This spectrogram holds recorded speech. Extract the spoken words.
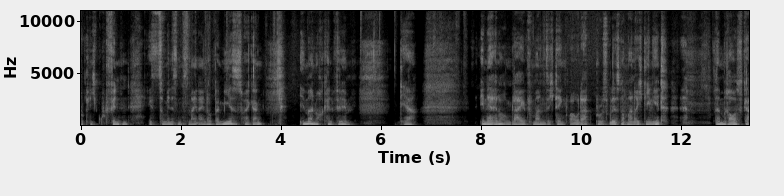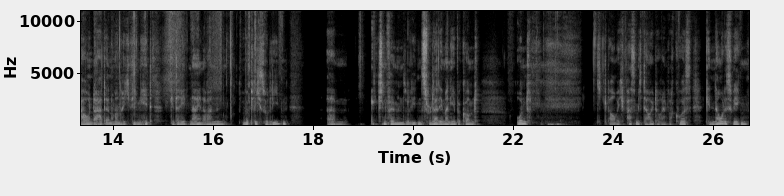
wirklich gut finden, ist zumindest mein Eindruck. Bei mir ist es so ergangen, immer noch kein Film, der in Erinnerung bleibt, wo man sich denkt, wow, da hat Bruce Willis nochmal einen richtigen Hit ähm, rausgehauen, da hat er nochmal einen richtigen Hit gedreht. Nein, aber einen wirklich soliden ähm, Actionfilm, einen soliden Thriller, den man hier bekommt. Und ich glaube, ich fasse mich da heute auch einfach kurz. Genau deswegen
